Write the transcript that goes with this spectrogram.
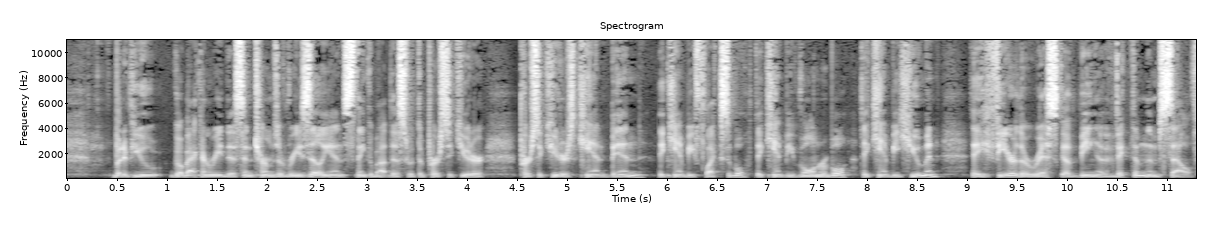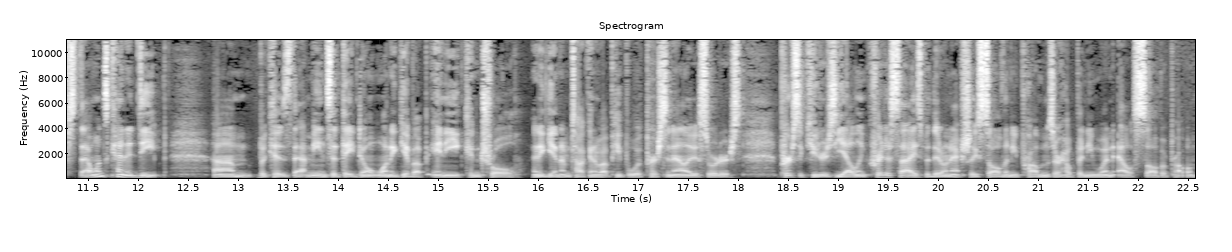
But if you go back and read this in terms of resilience, think about this with the persecutor. Persecutors can't bend, they can't be flexible, they can't be vulnerable, they can't be human. They fear the risk of being a victim themselves. That one's kind of deep um, because that means that they don't want to give up any control. And again, I'm talking about people with personality disorders. Persecutors yell and criticize, but they don't actually solve any problems or help anyone else solve a problem.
